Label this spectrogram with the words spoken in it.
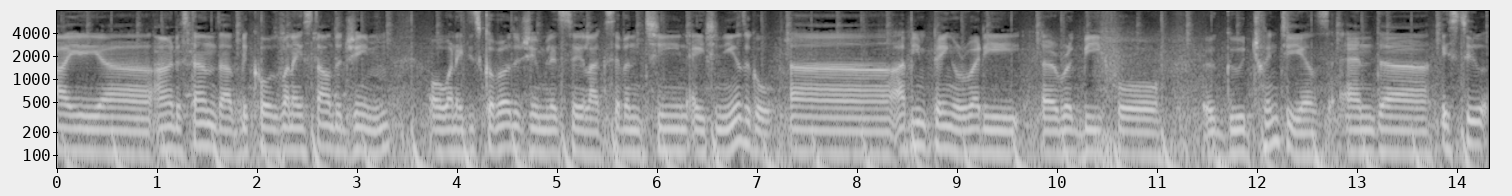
I uh, I understand that because when I start the gym or when I discovered the gym, let's say like 17, 18 years ago, uh, I've been playing already uh, rugby for a good 20 years, and uh, it still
